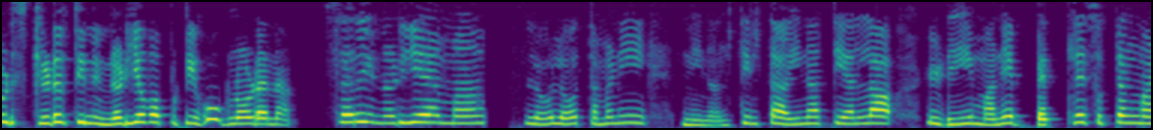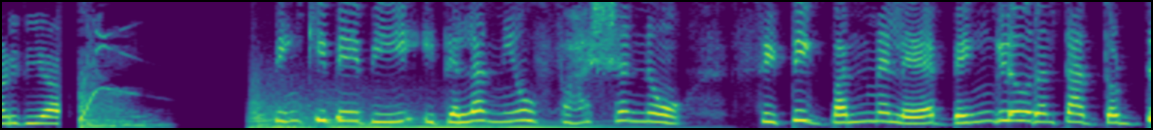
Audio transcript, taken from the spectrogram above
ಬಿಡಿಸ್ಕಿಡುತ್ತೀನಿ ನಡಿಯವ ಪುಟಿ ಹೋಗ್ ನೋಡೋಣ. ಸರಿ, ನಡಿಯೇ ಅಮ್ಮ. ಲೋ ಲೋ, ತಮಣಿ, ನೀನ್ ಅಂತಿಂತ ಐನಾತಿ ಅಲ್ಲ. ಇಡೀ ಮನೆ ಬೆತ್ತಲೆ ಸುತ್ತಂಗ್ ಮಾಡಿದೀಯಾ. ಪಿಂಕಿ ಬೇಬಿ, ಇದೆಲ್ಲ ನ್ಯೂ ಫ್ಯಾಷನ್ ಸಿಟಿಗ್ ಬಂದ್ಮೇಲೆ ಬೆಂಗಳೂರು ಅಂತ ದೊಡ್ಡ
